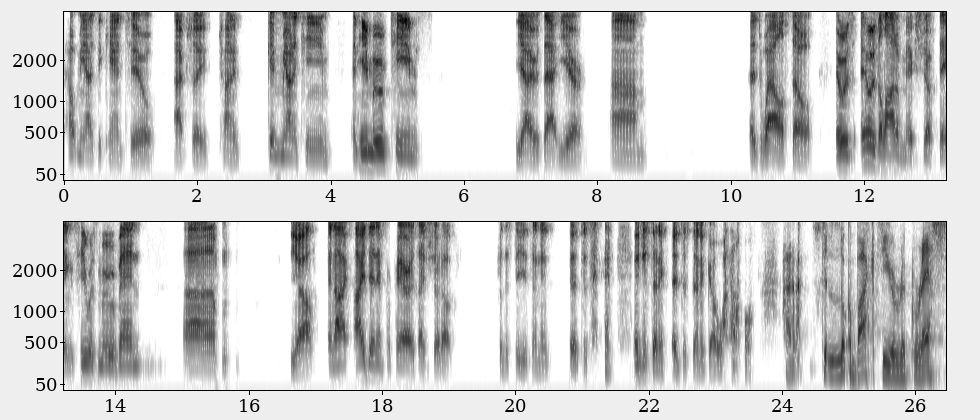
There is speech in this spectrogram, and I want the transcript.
help me as he can too actually trying to get me on a team. And he moved teams. Yeah, it was that year um, as well. So it was it was a lot of mixture of things. He was moving. Um, yeah, and I I didn't prepare as I should have for the season. It it just it just didn't it just didn't go well. and looking back, do you regret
